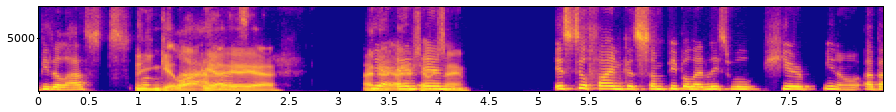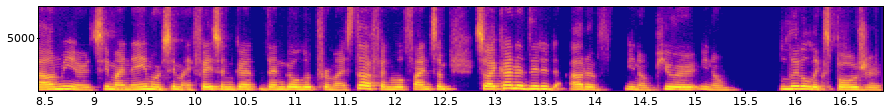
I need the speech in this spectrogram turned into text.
be the last you can get last yeah yeah yeah. I know yeah, I understand and, what you're saying. it's still fine because some people at least will hear you know about me or see my name or see my face and go, then go look for my stuff and we'll find some. So i kind of did it out of you know pure you know little exposure.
